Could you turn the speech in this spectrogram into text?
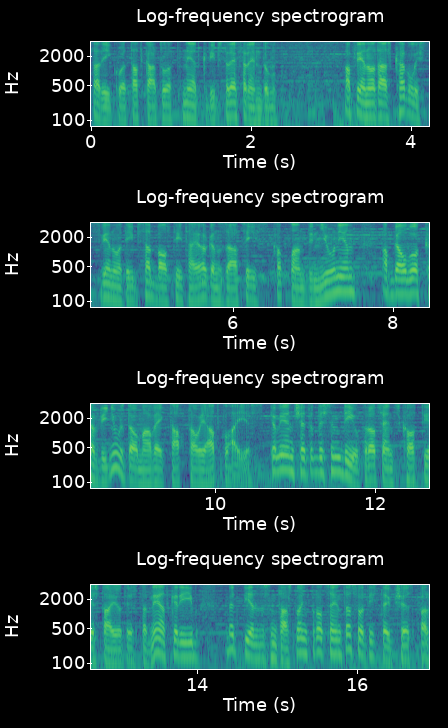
sarīkot atkārtot neatkarības referendumu. Apvienotās karalistes vienotības atbalstītāja organizācija Scotland Union apgalvo, ka viņu uzdevumā veikt aptaujā atklājies, ka vien 42% skotu iestājoties par neatkarību, bet 58% esot izteikušies par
